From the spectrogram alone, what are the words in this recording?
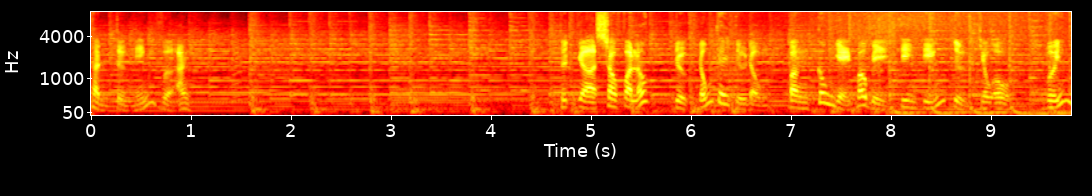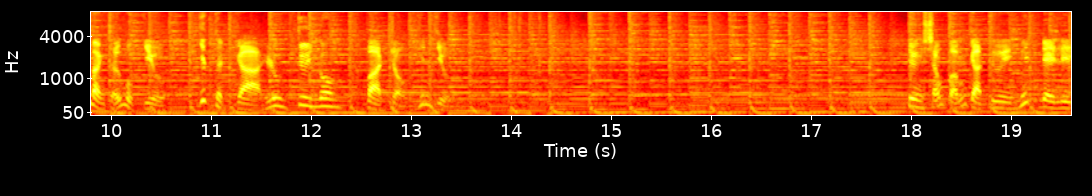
thành từng miếng vừa ăn. Thịt gà sau pha lốc được đóng cây tự động bằng công nghệ bao bì tiên tiến từ châu Âu với màn thở một chiều giúp thịt gà luôn tươi ngon và trọn dinh dưỡng. Từng sản phẩm gà tươi Mid Daily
